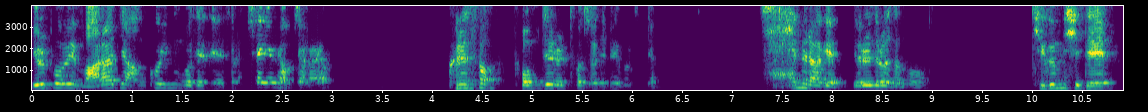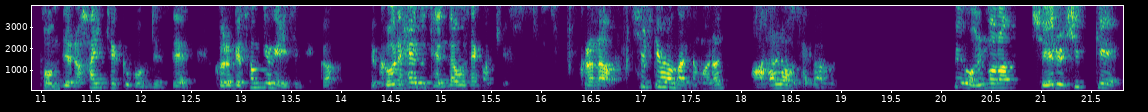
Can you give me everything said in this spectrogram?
율법이 말하지 않고 있는 것에 대해서는 책임이 없잖아요. 그래서 범죄를 더 저지르거든요. 세밀하게 예를 들어서 뭐 지금 시대의 범죄는 하이테크 범죄인데 그런 게 성경에 있습니까? 그건 해도 된다고 생각해요. 그러나 10개만 같은 거는 안 하려고 생각하거든요. 얼마나 죄를 쉽게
